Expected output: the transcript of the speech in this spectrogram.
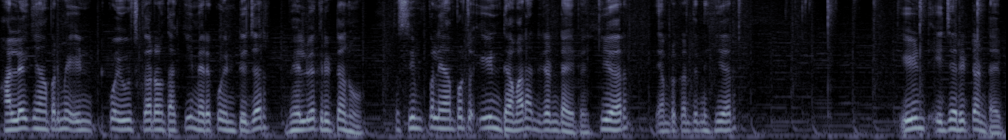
हालाँकि यहाँ पर मैं इंट को यूज़ कर रहा हूँ ताकि मेरे को इंटीजर वैल्यू एक रिटर्न हो। तो सिंपल यहाँ पर जो इंट है हमारा रिटर्न टाइप है। हियर यहाँ पर करते हैं here int is a return type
